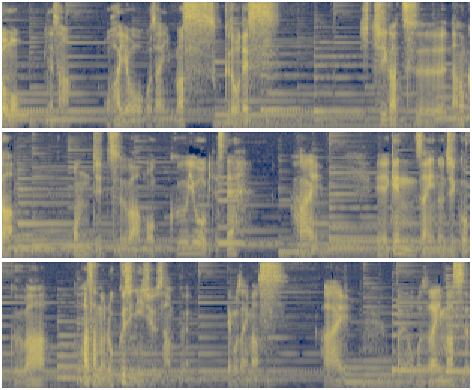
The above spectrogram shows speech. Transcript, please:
どうも、皆さん、おはようございます。工藤です。7月7日、本日は木曜日ですね。はい。えー現在の時刻は朝の6時23分でございます。はい。おはようございます。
